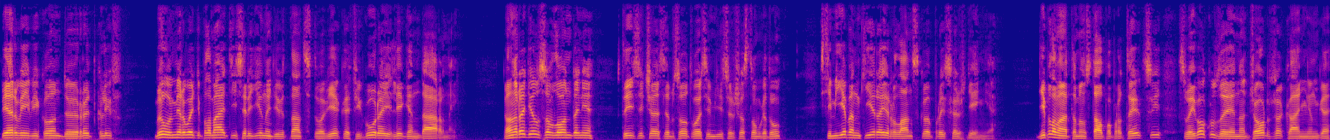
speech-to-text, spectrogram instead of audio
Первый викон де Редклифф был в мировой дипломатии середины XIX века фигурой легендарной. Он родился в Лондоне в 1786 году в семье банкира ирландского происхождения. Дипломатом он стал по протекции своего кузена Джорджа Каннинга,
